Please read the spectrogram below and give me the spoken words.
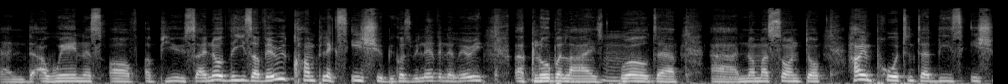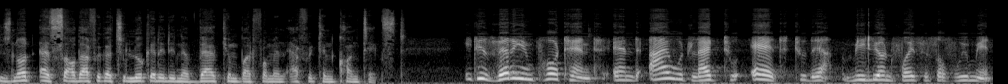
and the awareness of abuse. I know these are very complex issues because we live in a very uh, globalized world. Uh, uh, Nomasonto, how important are these issues, not as South Africa to look at it in a vacuum, but from an African context? It is very important, and I would like to add to the million voices of women,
